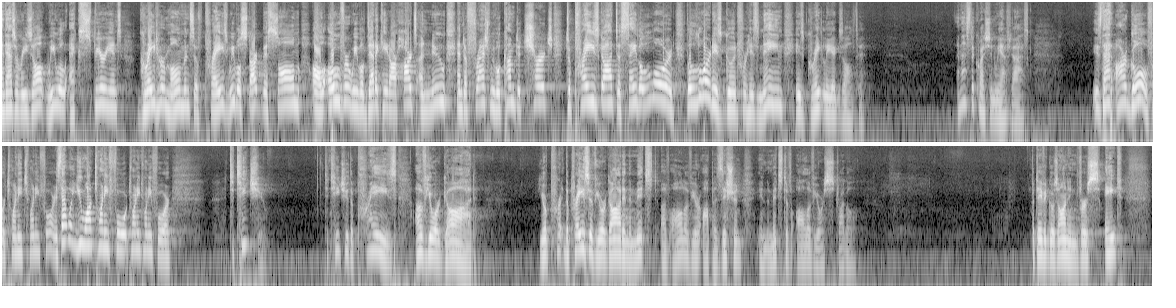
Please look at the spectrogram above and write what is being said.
And as a result, we will experience greater moments of praise. We will start this psalm all over. We will dedicate our hearts anew and afresh. We will come to church to praise God, to say, The Lord, the Lord is good, for his name is greatly exalted. And that's the question we have to ask. Is that our goal for 2024? Is that what you want 2024 to teach you? To teach you the praise of your God your pra- the praise of your God in the midst of all of your opposition, in the midst of all of your struggle. But David goes on in verse 8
